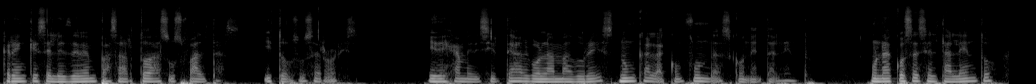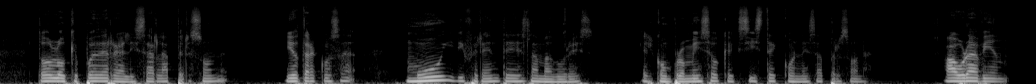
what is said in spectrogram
creen que se les deben pasar todas sus faltas y todos sus errores. Y déjame decirte algo, la madurez nunca la confundas con el talento. Una cosa es el talento, todo lo que puede realizar la persona, y otra cosa muy diferente es la madurez, el compromiso que existe con esa persona. Ahora bien,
